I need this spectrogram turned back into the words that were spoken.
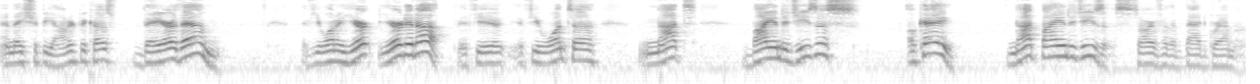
And they should be honored because they are them. If you want to yurt, yurt it up. If you if you want to not buy into Jesus, okay, not buy into Jesus. Sorry for the bad grammar.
